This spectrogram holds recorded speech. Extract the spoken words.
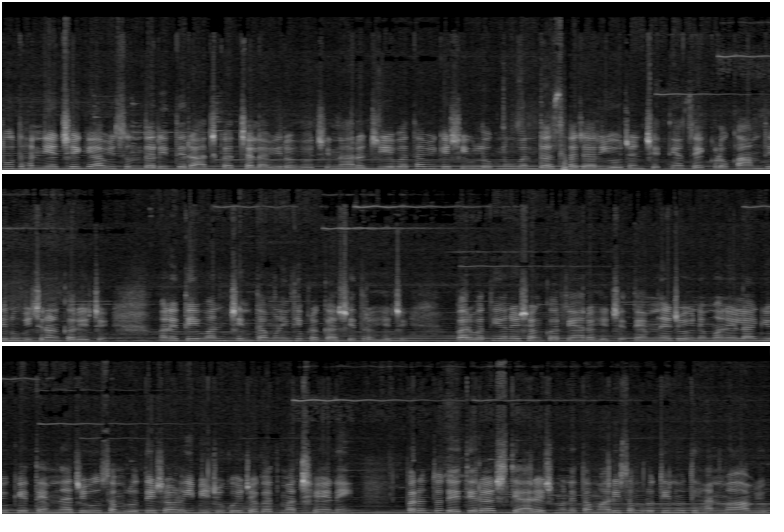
તું ધન્ય છે કે આવી સુંદર રીતે રાજકાજ ચલાવી રહ્યો છે. નારદજીએ બતાવ્યું કે, શિવલોકનું વન દસ હજાર યોજન છે. ત્યાં સેંકડો કામધેનું વિચરણ કરે છે અને તે વન ચિંતામણીથી પ્રકાશિત રહે છે. પાર્વતી અને શંકર ત્યાં રહે છે. તેમને જોઈને મને લાગ્યું કે, તેમના જેવું સમૃદ્ધિશાળી બીજું કોઈ જગતમાં છે નહીં. પરંતુ દૈત્યરાજ ત્યારે જ મને તમારી સમૃદ્ધિનું ધ્યાનમાં આવ્યું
